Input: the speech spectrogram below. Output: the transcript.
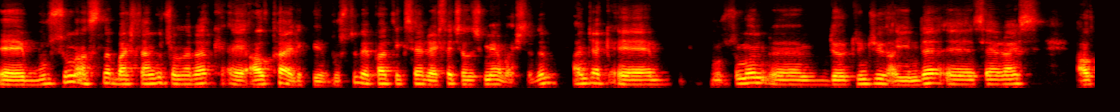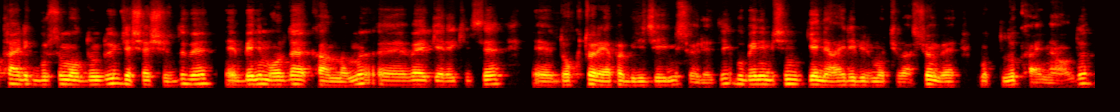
E, bursum aslında başlangıç olarak e, 6 aylık bir burstu ve Patrick Serrais'le çalışmaya başladım. Ancak e, bursumun e, 4. ayında e, Serrais 6 aylık bursum olduğunu duyunca şaşırdı ve e, benim orada kalmamı e, ve gerekirse e, doktora yapabileceğimi söyledi. Bu benim için gene ayrı bir motivasyon ve mutluluk kaynağı oldu.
